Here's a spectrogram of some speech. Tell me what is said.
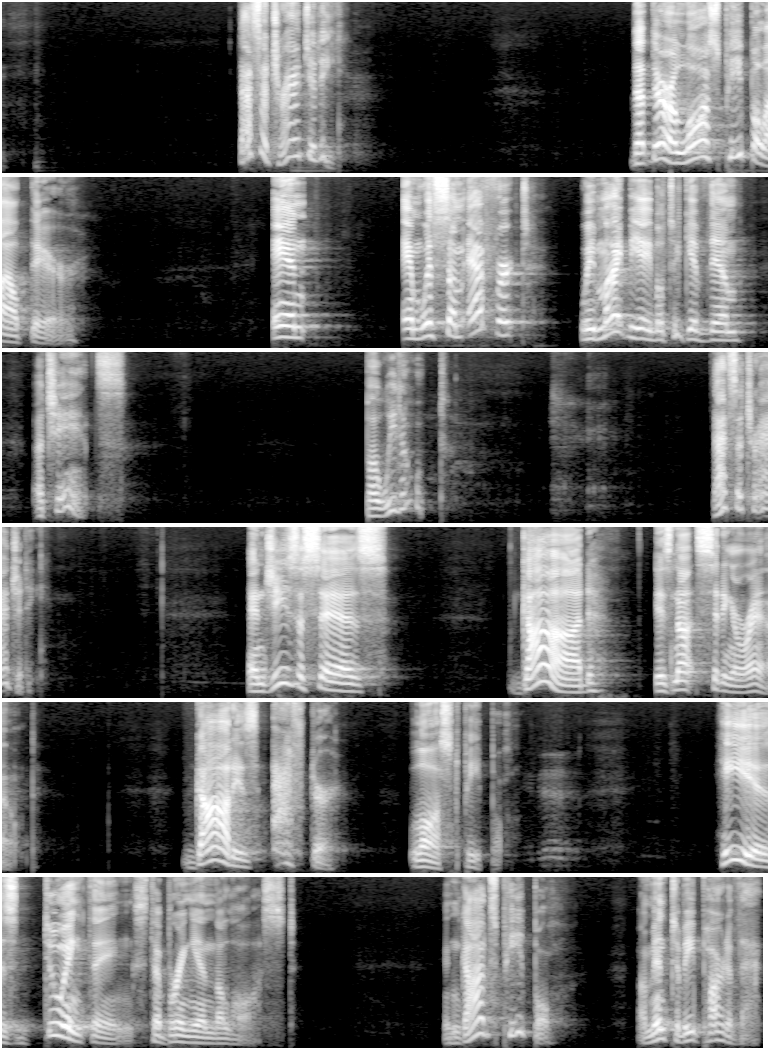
That's a tragedy. That there are lost people out there And, and with some effort, we might be able to give them a chance. But we don't. That's a tragedy. And Jesus says, God is not sitting around. God is after lost people. He is doing things to bring in the lost. And God's people are meant to be part of that.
